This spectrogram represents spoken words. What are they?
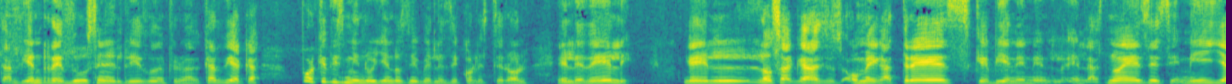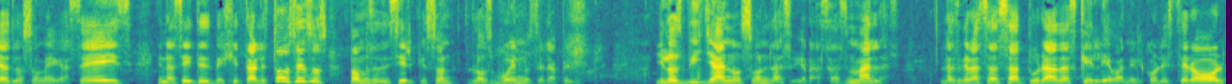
también reducen el riesgo de enfermedad cardíaca porque disminuyen los niveles de colesterol LDL. El- los ácidos omega 3 que vienen en, las nueces, semillas, los omega 6, en aceites vegetales, todos esos vamos a decir que son los buenos de la película. Y los villanos son las grasas malas. Las grasas saturadas que elevan el colesterol,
